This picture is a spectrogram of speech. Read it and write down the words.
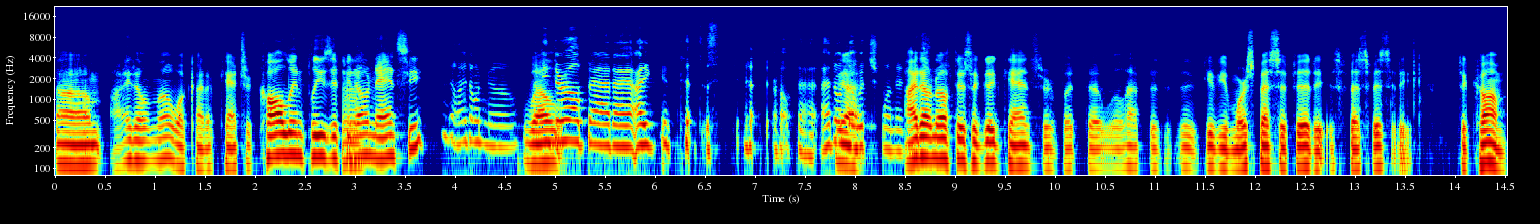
Um, I don't know what kind of cancer. Call in, please, if you Uh. know Nancy. No, I don't know. I Well- mean, they're all bad. I, I you know, they're all bad. I don't Yeah. know which one it is. I don't know if there's a good cancer, but uh, we'll have to, to give you more specificity, specificity to come.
